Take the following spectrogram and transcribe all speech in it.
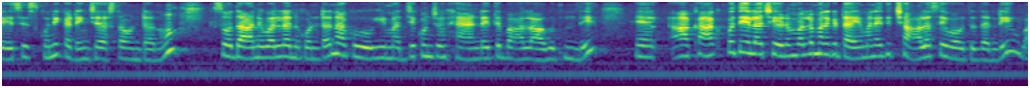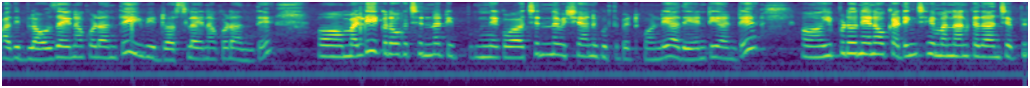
వేసేసుకుని కటింగ్ చేస్తూ ఉంటాను. సో దానివల్ల అనుకుంటా నాకు ఈ మధ్య కొంచెం హ్యాండ్ అయితే బాగా లాగుతుంది. కాకపోతే ఇలా చేయడం వల్ల మనకి టైం అనేది చాలా సేవ్ అవుతుందండి. అది బ్లౌజ్ అయినా కూడా అంతే ఇవి డ్రెస్సులు అయినా కూడా అంతే. మళ్ళీ ఇక్కడ ఒక చిన్న టిప్ ఒక చిన్న విషయాన్ని గుర్తుపెట్టుకోండి. అదేంటి అంటే ఇప్పుడు నేను కటింగ్ చేయమన్నాను కదా అని చెప్పి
